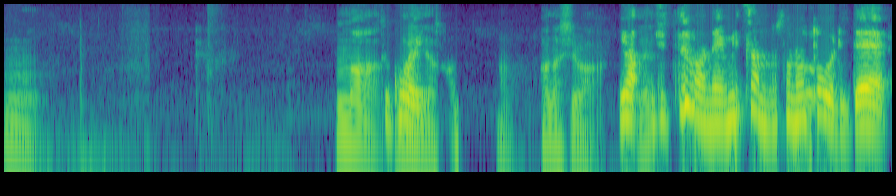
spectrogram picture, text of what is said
ね。うん、まあすごい。話は。いや、ね実はね、みつさんのその通りで、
